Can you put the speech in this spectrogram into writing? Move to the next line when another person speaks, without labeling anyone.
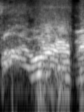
If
